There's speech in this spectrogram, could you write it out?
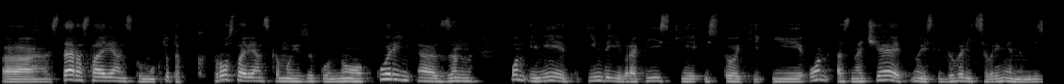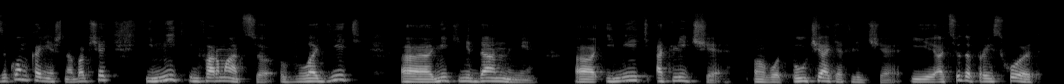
старославянскому, кто-то к прославянскому языку, но корень «зн» он имеет индоевропейские истоки, и он означает, ну если говорить современным языком, конечно, обобщать, иметь информацию, владеть э, некими данными, э, иметь отличия, вот, получать отличия. И отсюда происходят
